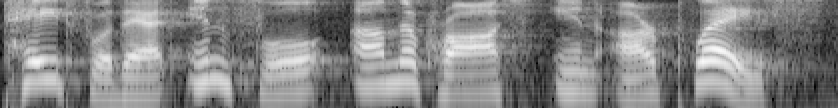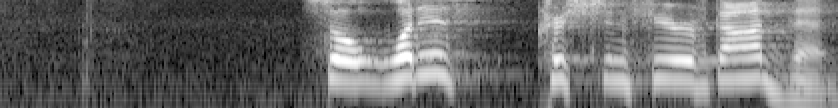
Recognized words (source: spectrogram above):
paid for that in full on the cross in our place. So, what is Christian fear of God then?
